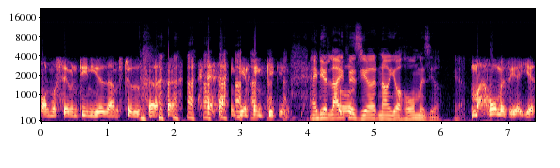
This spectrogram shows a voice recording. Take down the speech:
Almost 17 years, I'm still hanging and kicking. And your life So- is here now. Your home is here. Yeah. My home is here. Yes,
